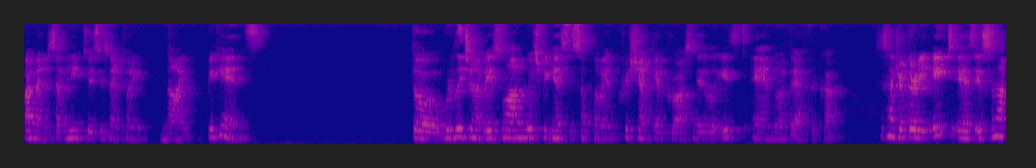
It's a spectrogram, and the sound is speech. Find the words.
570 to 629, begins the religion of Islam, which begins to supplement Christianity across the Middle East and North Africa. 638 is Islam,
